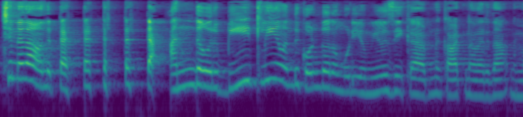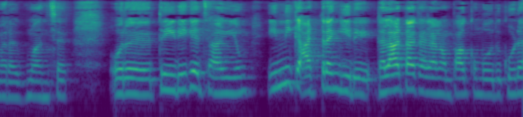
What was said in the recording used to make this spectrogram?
சின்னதாக வந்து டட்ட அந்த ஒரு பீட்லேயும் வந்து கொண்டு வர முடியும் மியூசிக்கை அப்படின்னு காட்டினவர் தான் நம்ம ரகுமான் சார் ஒரு த்ரீ டிகேட்ஸ் ஆகியும் இன்றைக்கி அட்ரங்கீரு கலாட்டா கல்யாணம் பார்க்கும்போது கூட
